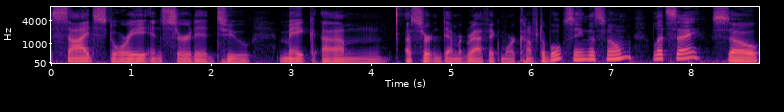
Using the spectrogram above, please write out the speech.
side story inserted to make um, a certain demographic more comfortable seeing this film. Let's say so.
